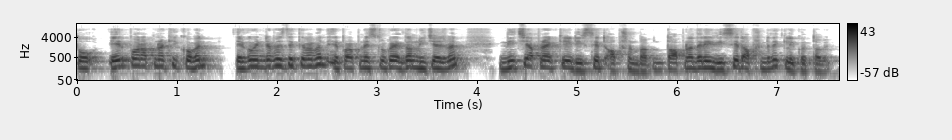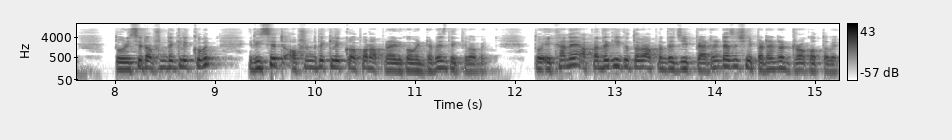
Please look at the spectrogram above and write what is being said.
তো এরপর আপনার কী করবেন? এরকম ইন্টারফেস দেখতে পাবেন, এরপর আপনার স্ক্রল করে একদম নিচে আসবেন। নিচে আপনার একটি রিসেট অপশন পাবেন। তো আপনাদের এই রিসেট অপশনটিতে ক্লিক করতে হবে। তো রিসেট অপশনটিতে ক্লিক করবেন। রিসেট অপশনটিতে ক্লিক করার পর আপনার এরকম ইন্টারফেস দেখতে পাবেন। তো এখানে আপনাদের কী করতে হবে? আপনাদের যে প্যাটার্নটা আছে, সেই প্যাটার্নটা ড্র করতে হবে।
